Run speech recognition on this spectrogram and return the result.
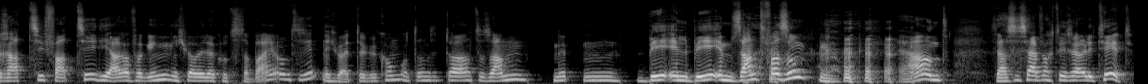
Ratzi fatzi, die Jahre vergingen, ich war wieder kurz dabei und sie sind nicht weitergekommen und dann sind wir zusammen mit dem BLB im Sand versunken. ja, und das ist einfach die Realität.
